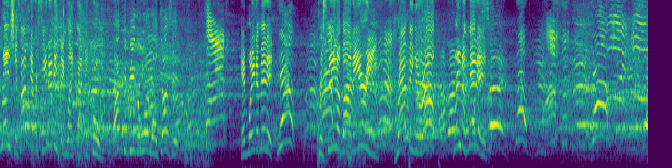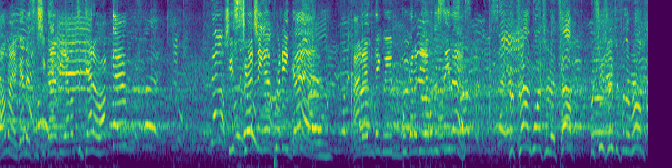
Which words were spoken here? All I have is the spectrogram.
gracious, I've never seen anything like that before. That could be the one that does it. Ah. And wait a minute. No. Christina ah. Von Eerie wrapping her up. Wait a minute. No. Ah. Oh my goodness, is she going to be able to get her up there? No. She's stretching her pretty good. I didn't think we were going to be able to see this. The crowd wants her to tap, but she's reaching for the ropes.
